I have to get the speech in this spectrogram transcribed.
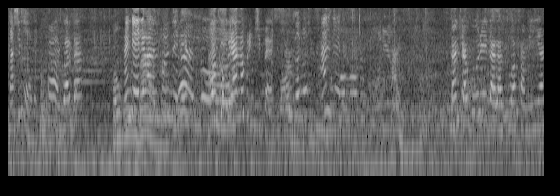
Ma si muove. Ah, guarda. Anche bello. Buon compleanno principessa. Tanti auguri dalla tua famiglia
